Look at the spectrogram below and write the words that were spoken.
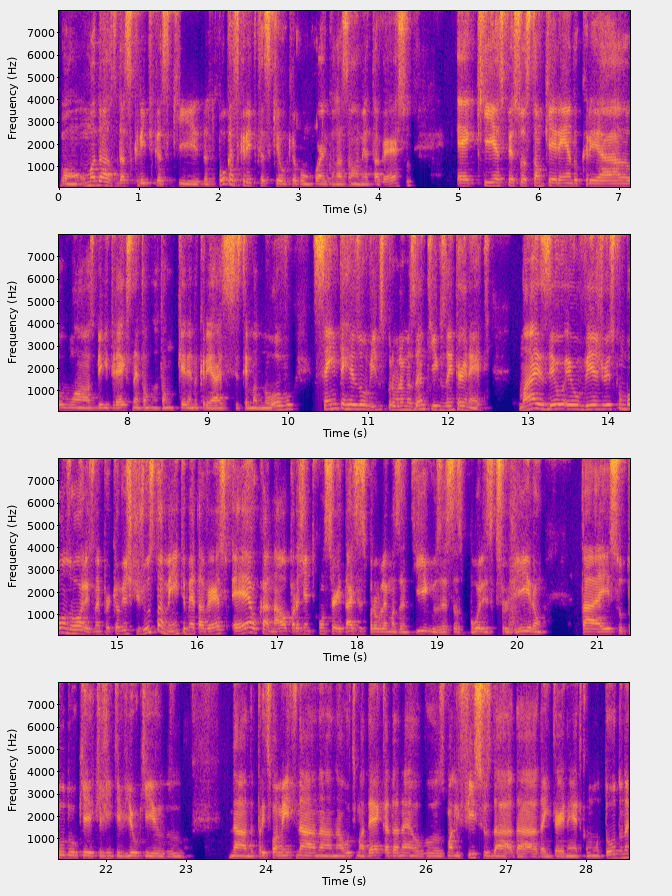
Bom, uma das, das críticas que, das poucas críticas que eu, que eu concordo com relação ao metaverso é que as pessoas estão querendo criar umas big techs, né? Estão querendo criar esse sistema novo sem ter resolvido os problemas antigos da internet. Mas eu, eu vejo isso com bons olhos, né? Porque eu vejo que justamente o metaverso é o canal para a gente consertar esses problemas antigos, essas bolhas que surgiram, tá? Isso tudo que, que a gente viu que na, principalmente na, na, na, última década, né, os malefícios da, da, da, internet como um todo, né,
